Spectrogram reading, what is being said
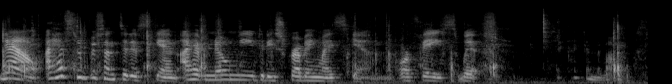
Now, I have super sensitive skin. I have no need to be scrubbing my skin or face with, in the box.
